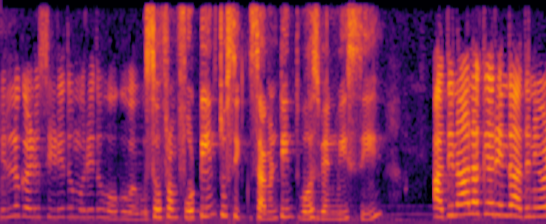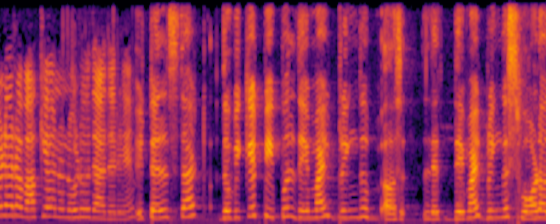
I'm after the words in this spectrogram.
ಬಿಲ್ಲುಗಳು ಸಿಡಿದು ಮುರಿದು ಹೋಗುವವು So, from 14th to six- 17th verse, when we see, ಹದಿನಾಲ್ಕರಿಂದ ಹದಿನೇಳರ ವಾಕ್ಯವನ್ನು ನೋಡುವುದಾದರೆ it tells that the wicked people they might bring the uh, like they might bring the sword or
